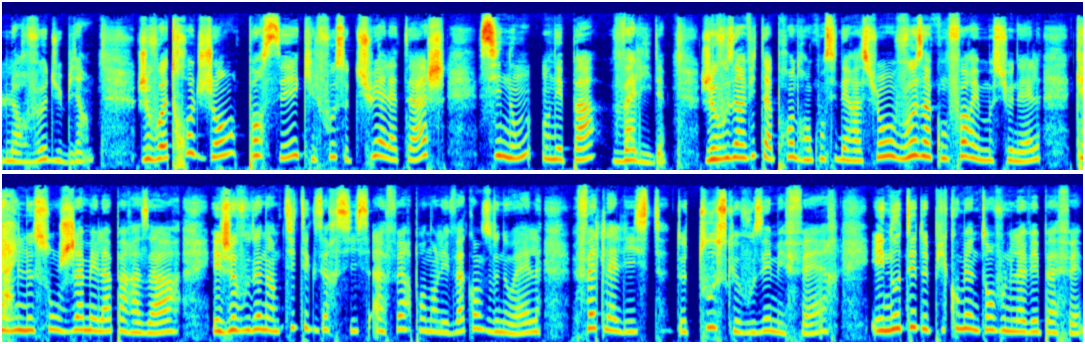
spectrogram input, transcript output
leur veut du bien. Je vois trop de gens penser qu'il faut se tuer à la tâche, sinon on n'est pas valide. Je vous invite à prendre en considération vos inconforts émotionnels, car ils ne sont jamais là par hasard, et je vous donne un petit exercice à faire pendant les vacances de Noël. Faites la liste de tout ce que vous aimez faire, et notez depuis combien de temps vous ne l'avez pas fait.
